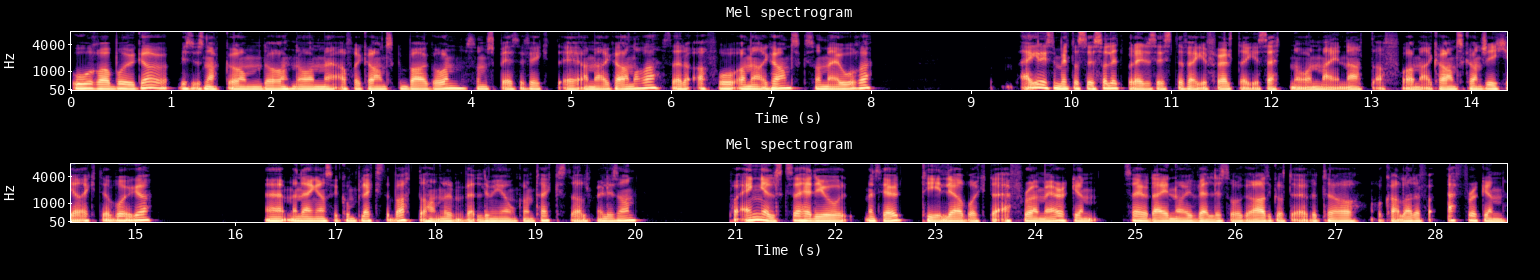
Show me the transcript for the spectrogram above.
ordet å bruke hvis du snakker om da noen med afrikansk bakgrunn som spesifikt er amerikanere, så er det afroamerikansk som er ordet. Jeg har liksom begynt å stusse litt på det i det siste, for jeg har følt jeg har sett noen mene at afroamerikansk kanskje ikke er riktig å bruke. Eh, men det er en ganske kompleks debatt, og handler veldig mye om kontekst og alt mulig sånn. På engelsk så har de jo, mens de òg tidligere brukte afro-american, så er jo de nå i veldig stor grad gått over til å, å kalle det for African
